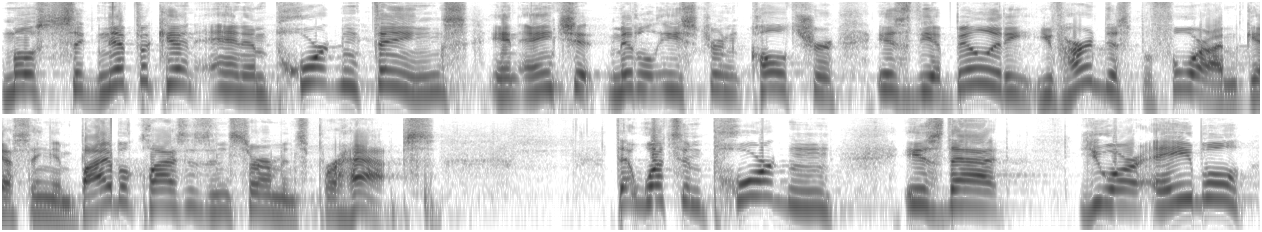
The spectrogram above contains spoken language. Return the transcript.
most significant and important things in ancient Middle Eastern culture is the ability, you've heard this before, I'm guessing, in Bible classes and sermons, perhaps, that what's important is that you are able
